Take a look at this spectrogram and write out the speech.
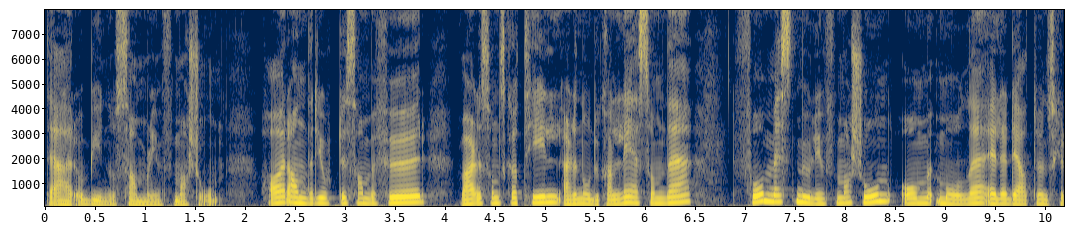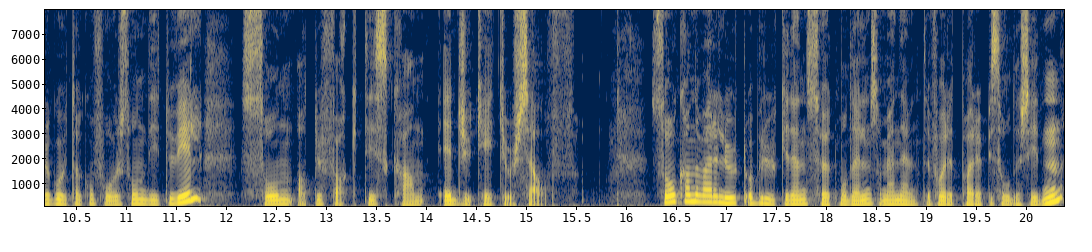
det er å begynne å samle informasjon. Har andre gjort det samme før? Hva er det som skal til? Er det noe du kan lese om det? Få mest mulig informasjon om målet eller det at du ønsker å gå ut av komfortsonen dit du vil, sånn at du faktisk kan educate yourself. Så kan det være lurt å bruke den søt-modellen som jeg nevnte for et par episoder siden.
